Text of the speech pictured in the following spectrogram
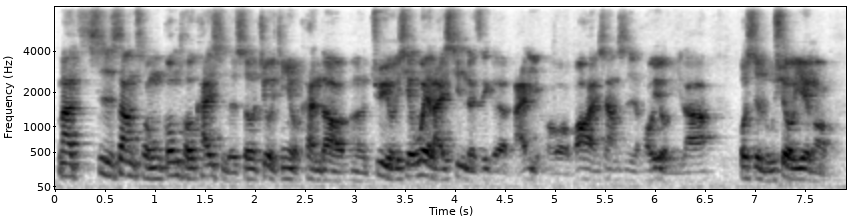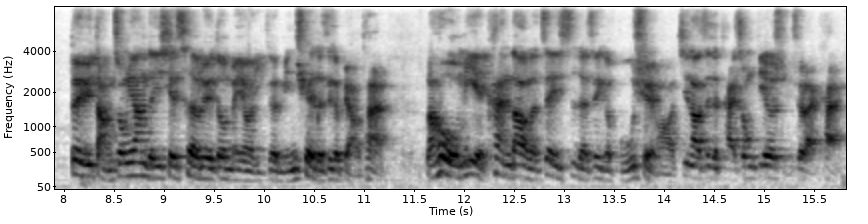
那事实上，从公投开始的时候就已经有看到，呃，具有一些未来性的这个百里侯哦，包含像是侯友谊啦，或是卢秀燕哦，对于党中央的一些策略都没有一个明确的这个表态。然后我们也看到了这一次的这个补选哦，进到这个台中第二选区来看。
